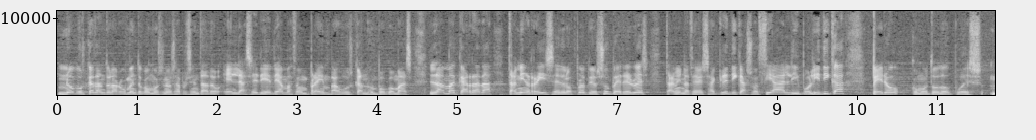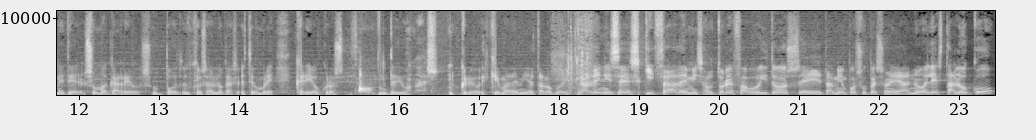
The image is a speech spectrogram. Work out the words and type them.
No busca tanto el argumento como se nos ha presentado en la serie de Amazon Prime, va buscando un poco más la macarrada, también reírse de los propios superhéroes, también hacer esa crítica social y política, pero como todo, pues meter su macarreo, su cosas locas. Este hombre creó Crosset, no te digo más, no creo, es que madre mía está loco. ¿eh? Gardenis es quizá de mis autores favoritos eh, también por su personalidad, ¿no? Él está loco,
